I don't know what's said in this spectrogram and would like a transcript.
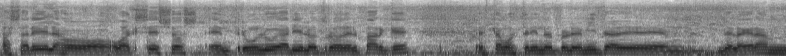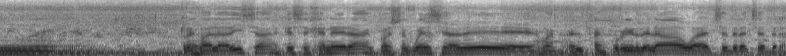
pasarelas o, accesos entre un lugar y el otro del parque, estamos teniendo el problemita de, de la gran resbaladiza que se genera en consecuencia de bueno, el transcurrir del agua, etcétera, etcétera.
